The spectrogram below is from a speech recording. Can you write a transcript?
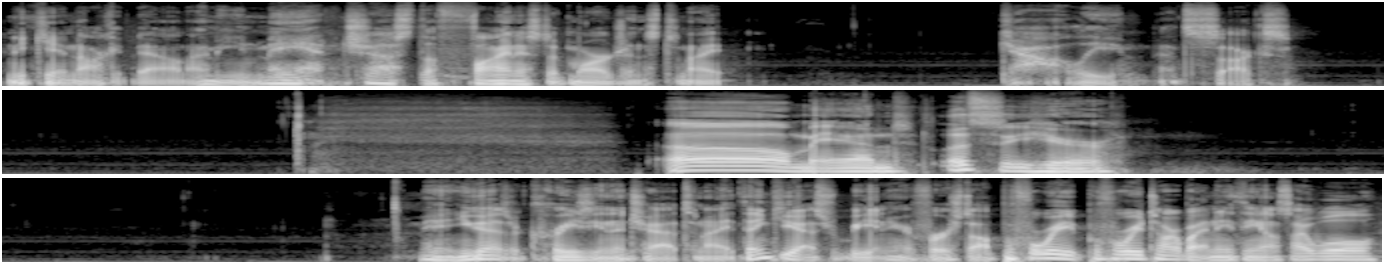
And he can't knock it down. I mean, man, just the finest of margins tonight. Golly, that sucks. Oh man, let's see here. Man, you guys are crazy in the chat tonight. Thank you guys for being here. First off, before we before we talk about anything else, I will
